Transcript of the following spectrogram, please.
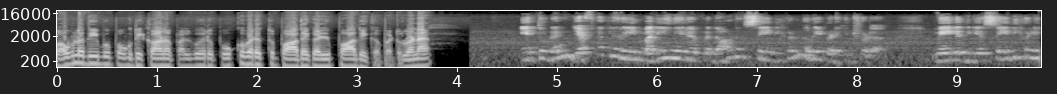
பவுனதீபு பகுதிக்கான பல்வேறு போக்குவரத்து பாதைகள் பாதிக்கப்பட்டுள்ளன. இத்துடன் மதிய நேர பிரதான செய்திகள் நிறைவடைகின்றன. மேலதிக செய்திகளை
